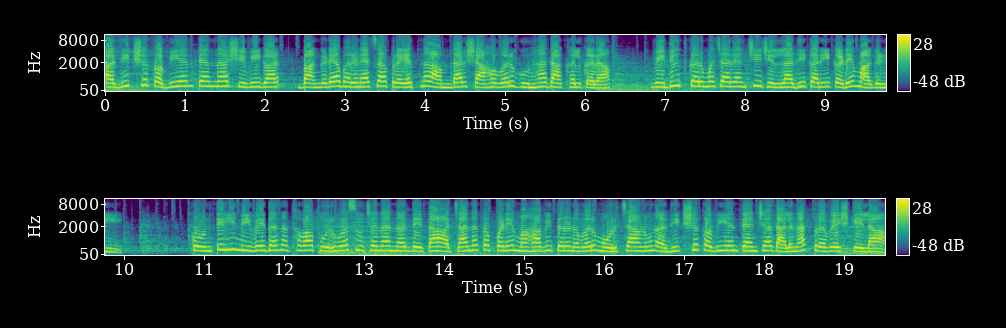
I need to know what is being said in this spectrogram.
अधीक्षक अभियंत्यांना शिवीगाळ बांगड्या भरण्याचा प्रयत्न आमदार शाहवर गुन्हा दाखल करा. विद्युत कर्मचाऱ्यांची जिल्हाधिकारीकडे मागणी. कोणतेही निवेदन अथवा पूर्वसूचना न देता अचानकपणे महावितरणवर मोर्चा आणून अधीक्षक अभियंत्यांच्या दालनात प्रवेश केला.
